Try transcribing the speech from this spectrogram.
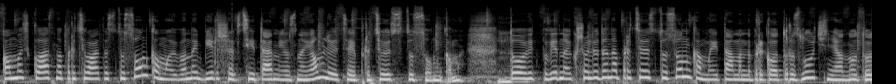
Комусь класно працювати з стосунками, і вони більше в цій темі ознайомлюються і працюють з стосунками. То відповідно, якщо людина працює з стосунками, і там, наприклад, розлучення, ну то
